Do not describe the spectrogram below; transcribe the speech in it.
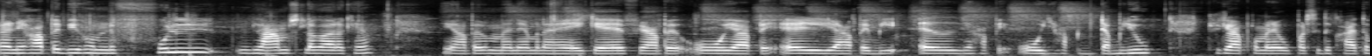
एंड यहाँ पे भी हमने फुल लैम्प्स लगा रखे हैं। यहाँ पे मैंने बनाया एक एफ़ यहाँ पे ओ यहाँ पे एल यहाँ पे बी एल यहाँ पे ओ यहाँ पे डब्ल्यू जो कि आपको मैंने ऊपर से दिखाया था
